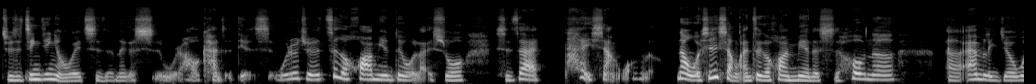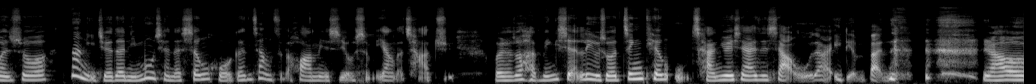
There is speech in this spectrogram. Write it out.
就是津津有味吃着那个食物，然后看着电视，我就觉得这个画面对我来说实在太向往了。那我先想完这个画面的时候呢，呃，Emily 就问说：“那你觉得你目前的生活跟这样子的画面是有什么样的差距？”我就说很明显，例如说今天午餐，因为现在是下午大概一点半，然后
